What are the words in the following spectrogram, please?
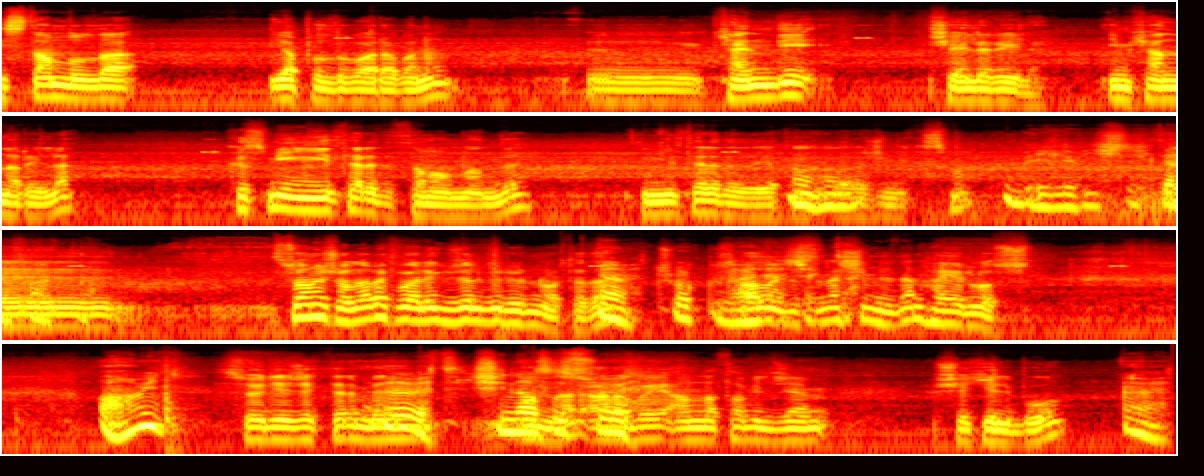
İstanbul'da yapıldı bu arabanın. Ee, kendi şeyleriyle, imkanlarıyla. Kısmi İngiltere'de tamamlandı. İngiltere'de de yapıldı Hı aracın bir kısmı. Belli bir işlikler Ee, farklı. Sonuç olarak böyle güzel bir ürün ortada. Evet çok güzel Alıcısına gerçekten. şimdiden hayırlı olsun. Amin. Söyleyeceklerim benim. Evet. Şimdi asıl söyle. arabayı anlatabileceğim şekil bu. Evet.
